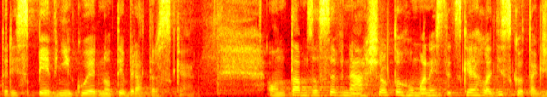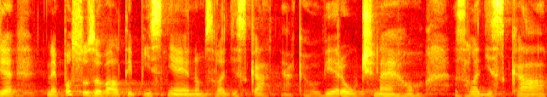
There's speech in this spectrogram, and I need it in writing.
tedy zpěvníku jednoty bratrské. On tam zase vnášel to humanistické hledisko, takže neposuzoval ty písně jenom z hlediska nějakého věroučného, z hlediska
